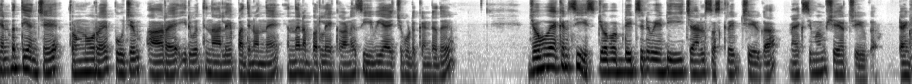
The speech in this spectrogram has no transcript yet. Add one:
എൺപത്തി അഞ്ച് തൊണ്ണൂറ് പൂജ്യം ആറ് ഇരുപത്തിനാല് പതിനൊന്ന് എന്ന നമ്പറിലേക്കാണ് സി വി അയച്ചു കൊടുക്കേണ്ടത്. ജോബ് വേക്കൻസീസ് ജോബ് അപ്ഡേറ്റ്സിനു വേണ്ടി ഈ ചാനൽ സബ്സ്ക്രൈബ് ചെയ്യുക. മാക്സിമം ഷെയർ ചെയ്യുക. താങ്ക്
